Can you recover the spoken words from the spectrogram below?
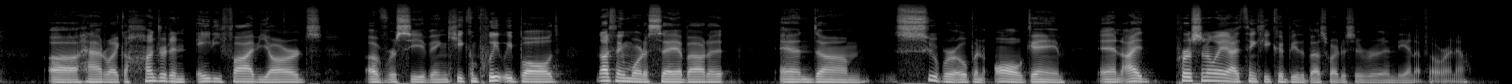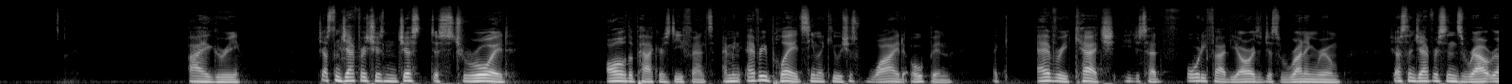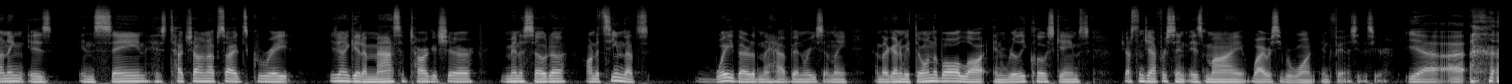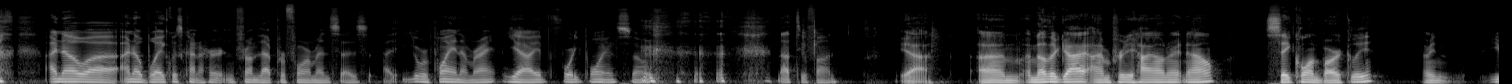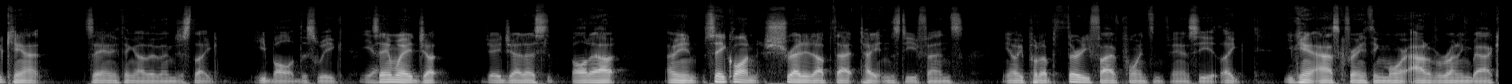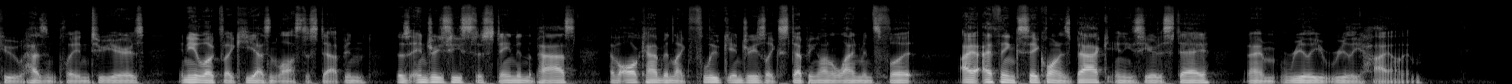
uh, had like 185 yards of receiving. He completely balled. Nothing more to say about it. And um, super open all game. And I personally, I think he could be the best wide receiver in the NFL right now. I agree. Justin Jefferson just destroyed all of the Packers defense. I mean, every play it seemed like he was just wide open. Like every catch, he just had 45 yards of just running room. Justin Jefferson's route running is insane. His touchdown upside's great. He's going to get a massive target share in Minnesota on a team that's way better than they have been recently, and they're going to be throwing the ball a lot in really close games. Justin Jefferson is my wide receiver one in fantasy this year. Yeah, I, I know. Uh, I know Blake was kind of hurting from that performance, as uh, you were playing him, right? Yeah, I had 40 points, so Not too fun. Yeah. Um, another guy I'm pretty high on right now, Saquon Barkley. I mean, you can't say anything other than just like he balled this week. Yeah. Same way J- Jay Jettis balled out. I mean, Saquon shredded up that Titans defense. You know, he put up 35 points in fantasy. Like, you can't ask for anything more out of a running back who hasn't played in two years. And he looked like he hasn't lost a step. And those injuries he sustained in the past have all kind of been like fluke injuries, like stepping on a lineman's foot. I, I think Saquon is back and he's here to stay. And I'm really, really high on him.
